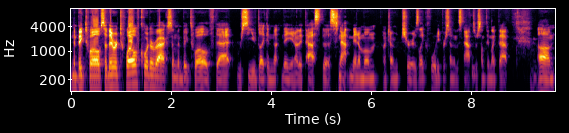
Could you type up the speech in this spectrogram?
in the Big Twelve. So there were twelve quarterbacks in the Big Twelve that received like a they you know they passed the snap minimum, which I'm sure is like forty percent of the snaps or something like that. Um,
